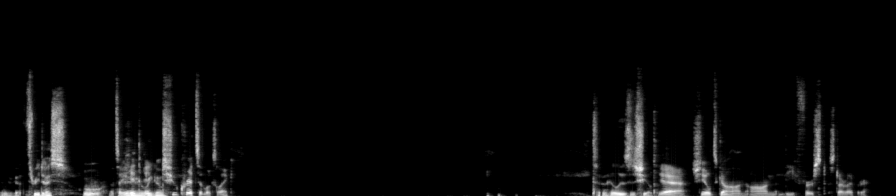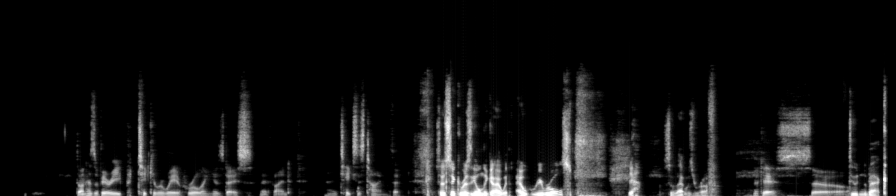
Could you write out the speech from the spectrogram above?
And we've got three dice. Ooh, that's a hit There we and go. two crits. It looks like. So he'll lose his shield. Yeah, shield's gone on the first Star Viper. Don has a very particular way of rolling his dice. I find, and he takes his time with it. So Sinker was the only guy without rerolls. Yeah. So that was rough. Okay, so Dude in the back.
